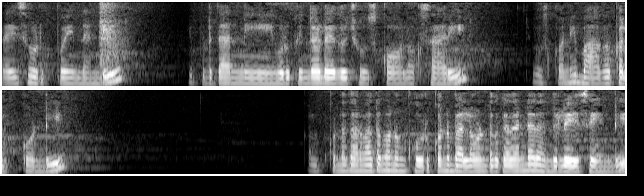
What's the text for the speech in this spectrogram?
రైస్ ఉడికిపోయిందండి. ఇప్పుడు దాన్ని ఉడికిందో లేదో చూసుకోవాలి ఒకసారి. చూసుకొని బాగా కలుపుకోండి. కలుపుకున్న తర్వాత మనం కోరుకున్న బెల్లం ఉంటుంది కదండి అది అందులో వేసేయండి.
